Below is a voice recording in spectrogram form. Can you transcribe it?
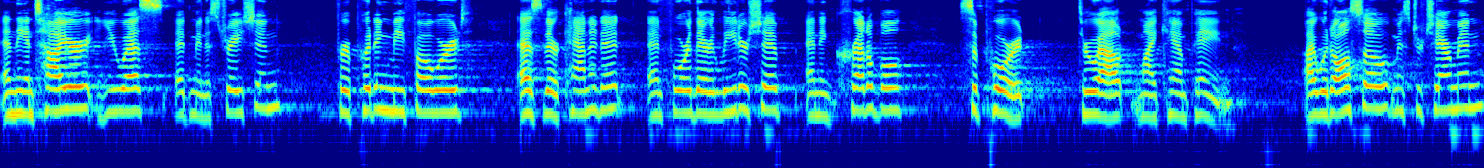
and the entire U.S. administration for putting me forward as their candidate and for their leadership and incredible support throughout my campaign. I would also, Mr. Chairman,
